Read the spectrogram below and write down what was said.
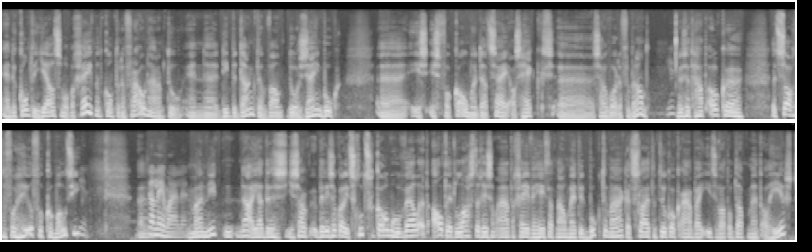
En er komt in Jelsum op een gegeven moment komt er een vrouw naar hem toe. En uh, die bedankt hem, want door zijn boek uh, is, is voorkomen dat zij als heks zou worden verbrand. Ja. Dus het had ook, het zorgde voor heel veel commotie. Ja. Niet alleen maar ellende. Maar niet, nou ja, er is, je zou, er is ook wel iets goeds gekomen. Hoewel het altijd lastig is om aan te geven, heeft dat nou met dit boek te maken? Het sluit natuurlijk ook aan bij iets wat op dat moment al heerst.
